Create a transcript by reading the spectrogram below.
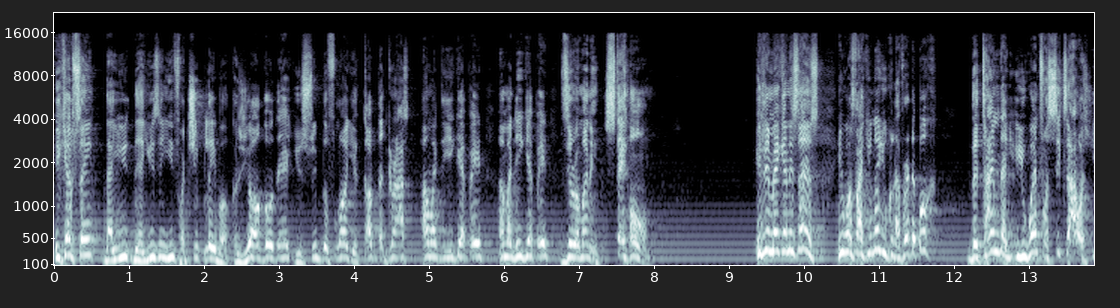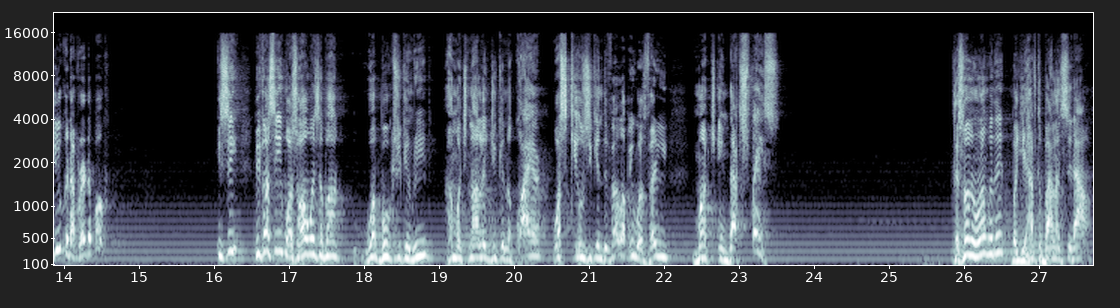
He kept saying that you, they're using you for cheap labor because you all go there, you sweep the floor, you cut the grass. How much do you get paid? How much do you get paid? Zero money. Stay home. It didn't make any sense. He was like, you know, you could have read the book. The time that you went for six hours, you could have read a book. You see, because he was always about what books you can read, how much knowledge you can acquire, what skills you can develop. He was very much in that space. There's nothing wrong with it, but you have to balance it out.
